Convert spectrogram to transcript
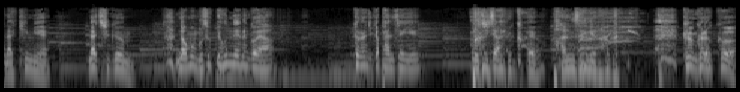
나 키미에. 나 지금 너무 무섭게 혼내는 거야. 그러니까 반생에 놓치지 않을 거예요. 반생이라고. 그건 그렇고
